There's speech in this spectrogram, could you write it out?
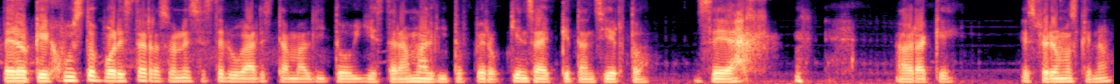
pero que justo por estas razones este lugar está maldito y estará maldito, pero quién sabe qué tan cierto sea. Ahora que esperemos que no.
